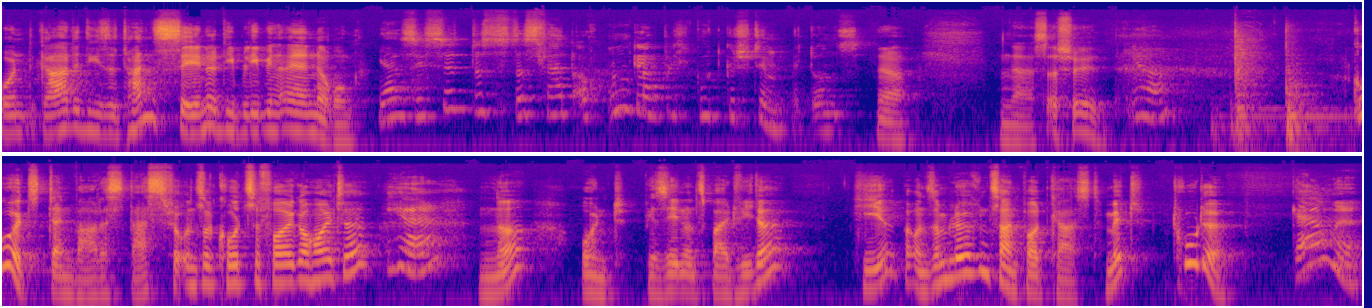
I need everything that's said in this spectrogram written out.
Und gerade diese Tanzszene, die blieb in Erinnerung. Ja, siehst du, das, das hat auch unglaublich gut gestimmt mit uns. Ja. Na, ist das schön. Ja. Gut, dann war das das für unsere kurze Folge heute. Ja, Ne? Und wir sehen uns bald wieder hier bei unserem Löwenzahn-Podcast mit Trude. gerne.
